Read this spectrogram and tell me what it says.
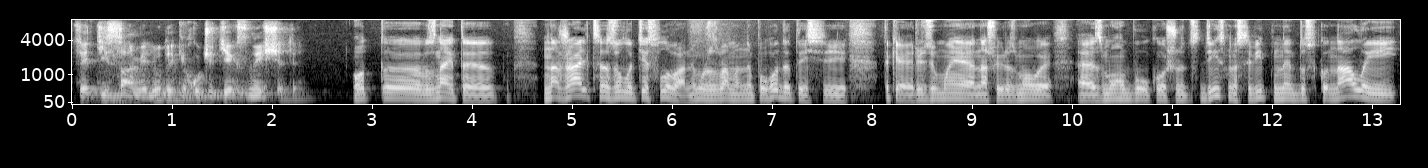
це ті самі люди, які хочуть їх знищити. От е, ви знаєте, на жаль, це золоті слова. Не можу з вами не погодитись. І Таке резюме нашої розмови е, з мого боку, що дійсно світ недосконалий,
